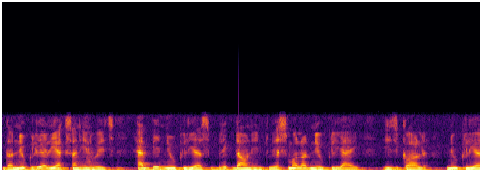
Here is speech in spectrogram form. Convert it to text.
The nuclear reaction in which heavy nucleus break down into a smaller nuclei is called nuclear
